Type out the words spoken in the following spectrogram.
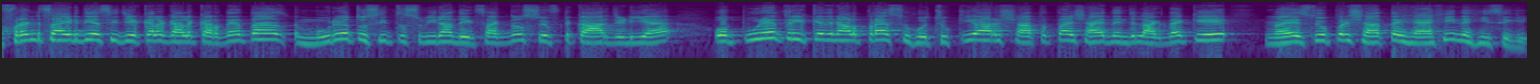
ਫਰੰਟ ਸਾਈਡ ਦੀ ਅਸੀਂ ਜੇਕਰ ਗੱਲ ਕਰਦੇ ਹਾਂ, ਤਾਂ ਮੂਰੇ ਤੁਸੀਂ ਤਸਵੀਰਾਂ ਦੇਖ ਸਕਦੇ ਹੋ ਸਵਿਫਟ ਕਾਰ ਜਿਹੜੀ ਹੈ, ਉਹ ਪੂਰੇ ਤਰੀਕੇ ਦੇ ਨਾਲ ਪ੍ਰੈਸ ਹੋ ਚੁੱਕੀ ਹੈ, ਔਰ ਛੱਤ ਤਾਂ ਸ਼ਾਇਦ ਇੰਜ ਲੱਗਦਾ ਕਿ ਇਸ ਦੇ ਉੱਪਰ ਛੱਤ ਹੈ ਹੀ ਨਹੀਂ ਸੀਗੀ।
